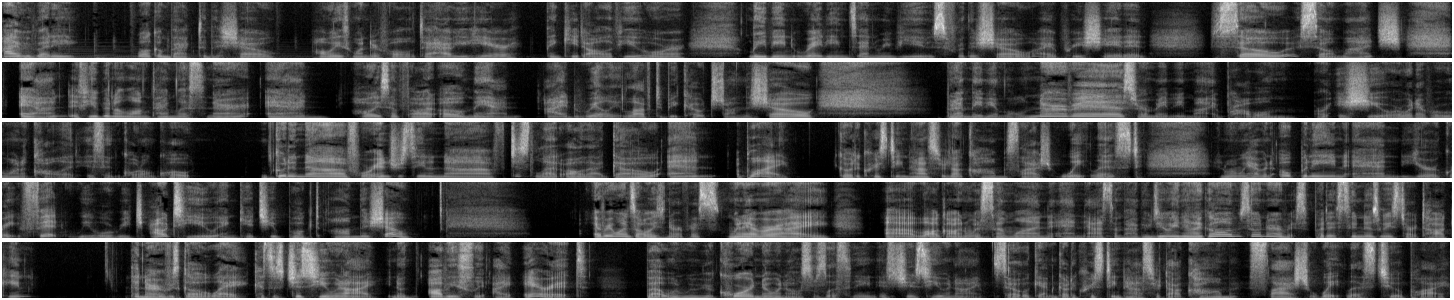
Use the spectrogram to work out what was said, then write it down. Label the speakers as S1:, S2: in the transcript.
S1: Hi, everybody. Welcome back to the show. Always wonderful to have you here. Thank you to all of you who are leaving ratings and reviews for the show. I appreciate it so, so much. And if you've been a longtime listener and always have thought, oh man, I'd really love to be coached on the show, but maybe I'm a little nervous, or maybe my problem or issue or whatever we want to call it isn't quote unquote good enough or interesting enough, just let all that go and apply go to christinehassler.com slash waitlist. And when we have an opening and you're a great fit, we will reach out to you and get you booked on the show. Everyone's always nervous. Whenever I uh, log on with someone and ask them how they're doing, they're like, oh, I'm so nervous. But as soon as we start talking, the nerves go away because it's just you and I. You know, obviously I air it, but when we record, no one else is listening. It's just you and I. So again, go to christinehassler.com slash waitlist to apply.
